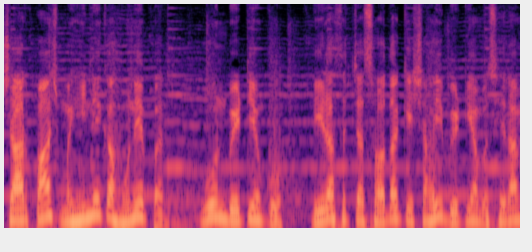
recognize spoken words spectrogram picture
चार पाँच महीने का होने पर वो उन बेटियों को डेरा सच्चा सौदा के शाही बेटियाँ बसेरा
